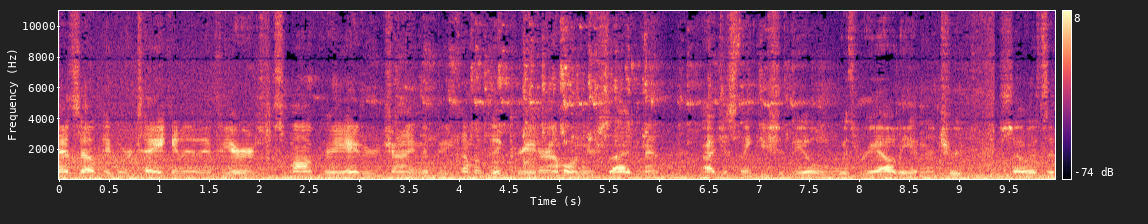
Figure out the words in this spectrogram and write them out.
That's how people are taking it, if you're a small creator trying to become a big creator, I'm on your side, man. I just think you should deal with reality and the truth. So it's a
